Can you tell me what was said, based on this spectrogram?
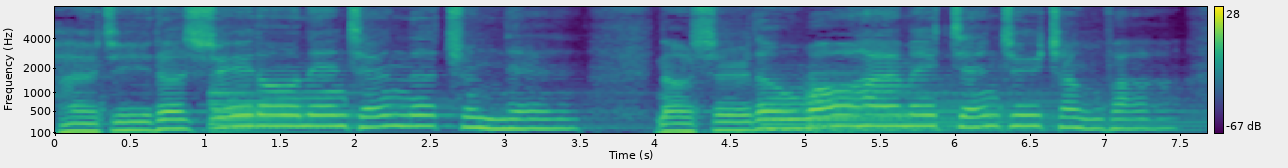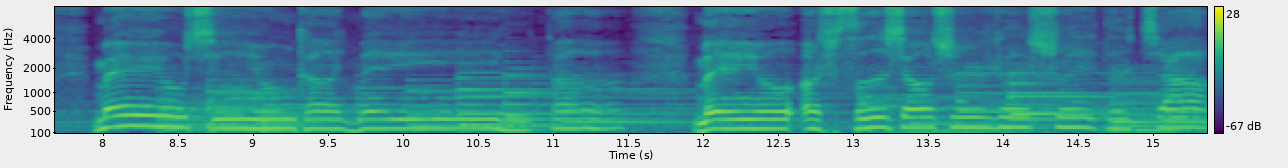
还记得许多年前的春天，那时的我还没剪去长发，没有信用卡，没有他，没有二十四小时热水的家。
